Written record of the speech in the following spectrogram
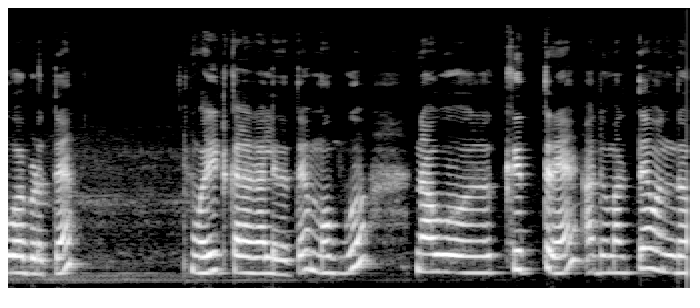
ಹೂವು ಬಿಡುತ್ತೆ. ವೈಟ್ ಕಲರಲ್ಲಿರುತ್ತೆ ಮೊಗ್ಗು ನಾವು ಕಿತ್ತರೆ, ಅದು ಮತ್ತೆ ಒಂದು,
